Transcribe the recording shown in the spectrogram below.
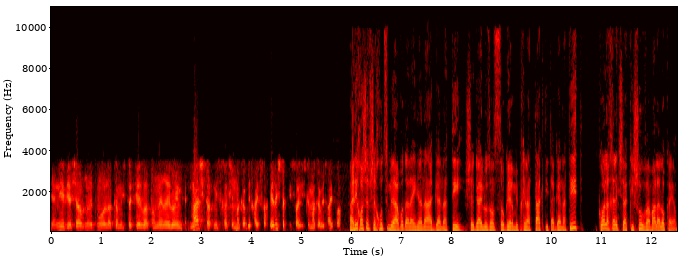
יניב, ישבנו אתמול, אתה מסתכל ואתה אומר, אלוהים, מה השיטת משחק של מכבי חיפה? איזה שיטת משחק יש למכבי חיפה? אני חושב שחוץ מלעבוד על העניין ההגנתי, שגיא לוזון סוגר מבחינה טקטית הגנתית, כל החלק של הקישור ומעלה לא קיים.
